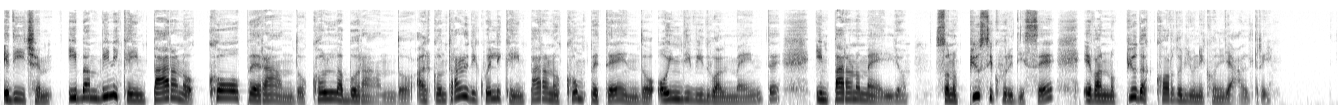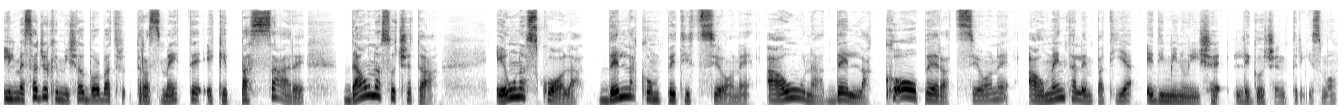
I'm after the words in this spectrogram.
e dice: I bambini che imparano cooperando, collaborando, al contrario di quelli che imparano competendo o individualmente, imparano meglio, sono più sicuri di sé e vanno più d'accordo gli uni con gli altri. Il messaggio che Michelle Borba tr- trasmette è che passare da una società e una scuola della competizione a una della cooperazione aumenta l'empatia e diminuisce l'egocentrismo.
